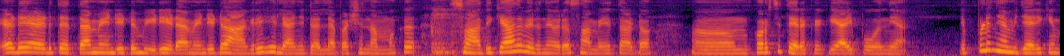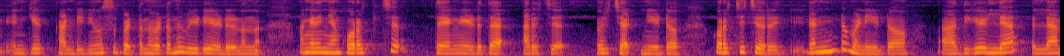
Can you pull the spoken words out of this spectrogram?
എടുത്ത് അടുത്ത് എത്താൻ വേണ്ടിയിട്ടും വീഡിയോ ഇടാൻ വേണ്ടിയിട്ടും ആഗ്രഹമില്ലാഞ്ഞിട്ടല്ല പക്ഷെ നമുക്ക് സാധിക്കാതെ വരുന്ന ഓരോ സമയത്താട്ടോ കുറച്ച് തിരക്കൊക്കെ ആയി പോകുന്ന എപ്പോഴും ഞാൻ വിചാരിക്കും എനിക്ക് കണ്ടിന്യൂസ് പെട്ടെന്ന് പെട്ടെന്ന് വീഡിയോ ഇടണമെന്ന്. അങ്ങനെ ഞാൻ കുറച്ച് തേങ്ങ എടുത്ത് അരച്ച് ഒരു ചട്നി കേട്ടോ കുറച്ച് ചെറു രണ്ട് മണി കേട്ടോ അധികമില്ല എല്ലാം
